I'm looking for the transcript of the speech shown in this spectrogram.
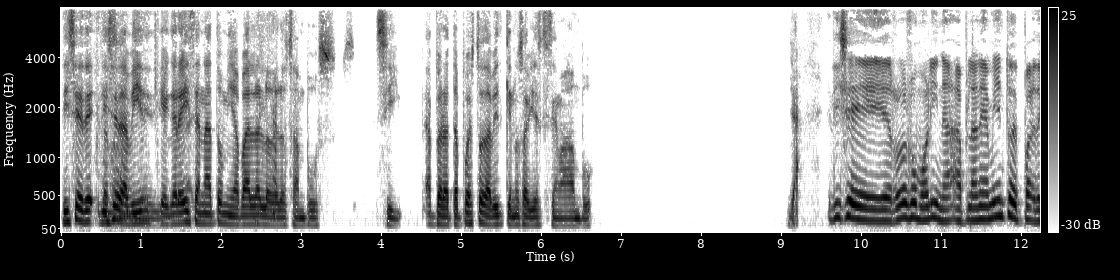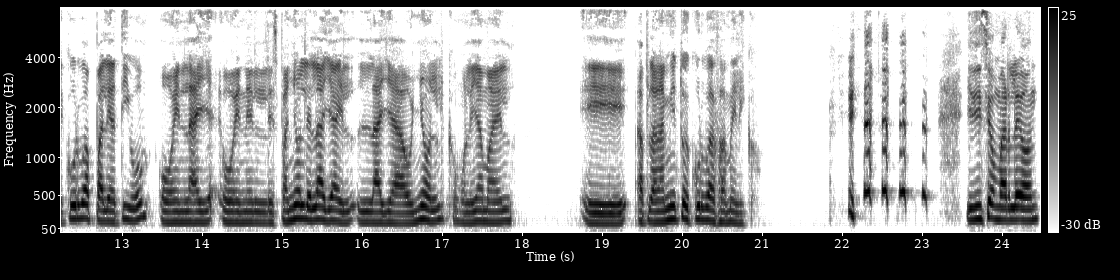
Dice, de- dice David medio, que Grey's Anatomy avala lo de los ambús. Sí. Ah, Pero te apuesto, David, que no sabías que se llamaba ambú. Ya. Dice Rodolfo Molina, a planeamiento de, curva paliativo, o en, la, o en el español de Laya, el Layaoñol, como le llama él, eh, aplanamiento de curva famélico. Y dice Omar León,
